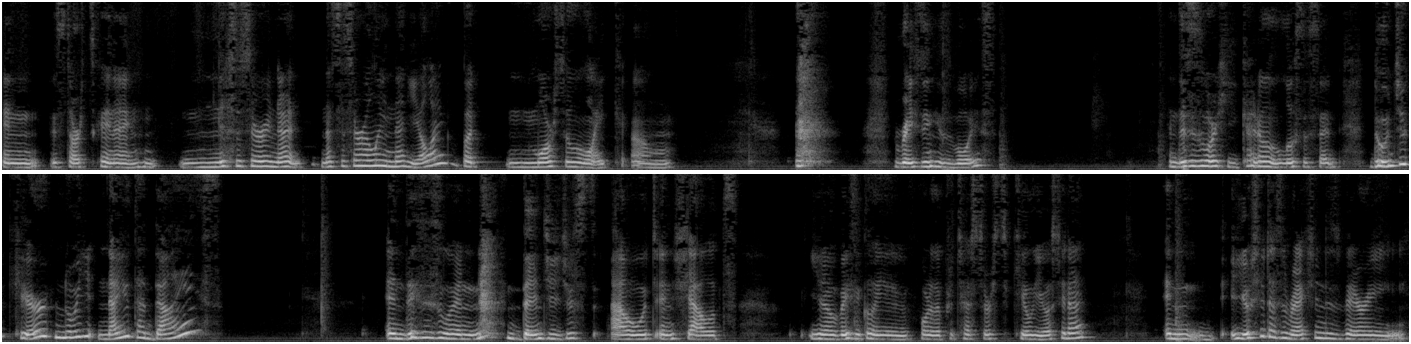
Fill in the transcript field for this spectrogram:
and starts kind of necessary, not necessarily not yelling, but more so like um, raising his voice. And this is where he kind of loses it. Don't you care if Nayuta dies? And this is when Denji just out and shouts, you know, basically for the protesters to kill Yoshida. And Yoshida's reaction is very,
